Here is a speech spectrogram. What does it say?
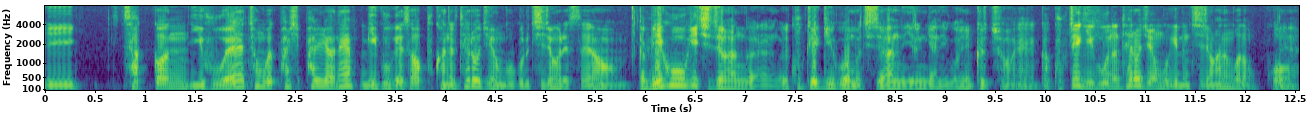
이 사건 이후에 1988년에 미국에서 북한을 테러 지원국으로 지정을 했어요. 그러니까 미국이 지정한 거라는 거예요. 국제 기구가 뭐 지정한 이런 게 아니고. 그렇죠. 예. 그러니까 국제 기구는 테러 지원국 이런 지정하는 건 없고 네.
